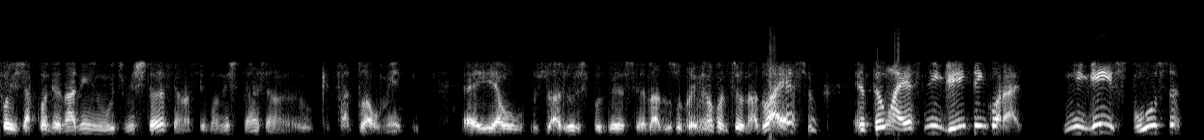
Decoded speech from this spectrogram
foi já condenado em última instância, na segunda instância, o que atualmente é, é o, a jurisprudência lá do Supremo, não aconteceu nada. O Aécio, então o Aécio ninguém tem coragem. Ninguém expulsa,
